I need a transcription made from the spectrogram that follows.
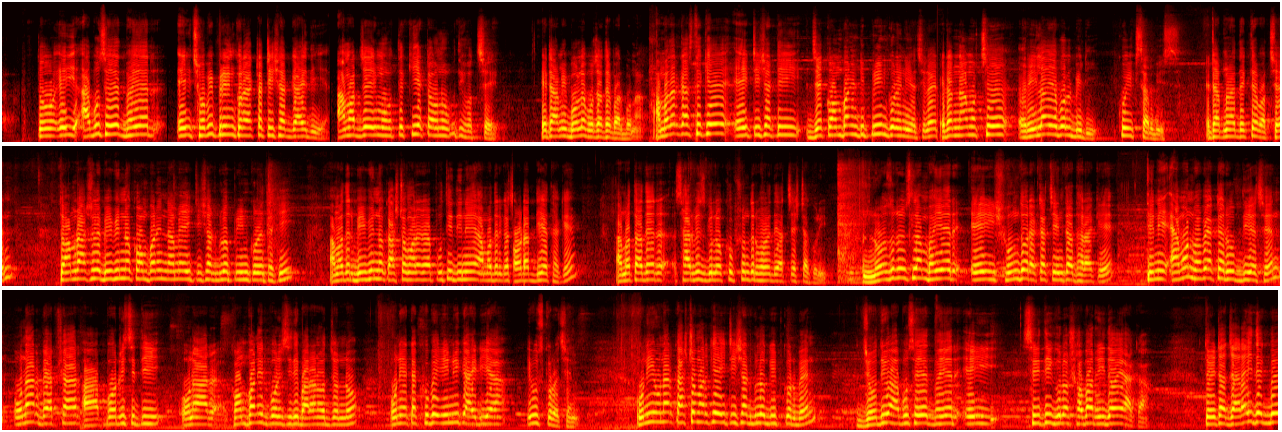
তো এই আবু সৈয়দ ভাইয়ের এই ছবি প্রিন্ট করা একটা টি শার্ট গায়ে দিয়ে আমার যে এই মুহূর্তে কি একটা অনুভূতি হচ্ছে, এটা আমি বলে বোঝাতে পারব না। আমাদের কাছ থেকে এই টি শার্টটি যে কোম্পানিটি প্রিন্ট করে নিয়েছিল, এটার নাম হচ্ছে রিলায়েবল বিডি কুইক সার্ভিস এটা আপনারা দেখতে পাচ্ছেন। তো আমরা আসলে বিভিন্ন কোম্পানির নামে এই টি শার্টগুলো প্রিন্ট করে থাকি। আমাদের বিভিন্ন কাস্টমারেরা প্রতিদিনে আমাদের কাছে অর্ডার দিয়ে থাকে। আমরা তাদের সার্ভিসগুলো খুব সুন্দরভাবে দেওয়ার চেষ্টা করি। নজরুল ইসলাম ভাইয়ের এই সুন্দর একটা চিন্তাধারাকে তিনি এমনভাবে একটা রূপ দিয়েছেন, ওনার ব্যবসার পরিস্থিতি, ওনার কোম্পানির পরিস্থিতি বাড়ানোর জন্য উনি একটা খুবই ইউনিক আইডিয়া ইউজ করেছেন। উনি ওনার কাস্টমারকে এই টি শার্টগুলো গিফট করবেন। যদিও আবু সৈয়দ ভাইয়ের এই স্মৃতিগুলো সবার হৃদয়ে আঁকা। তো এটা যারাই দেখবে,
